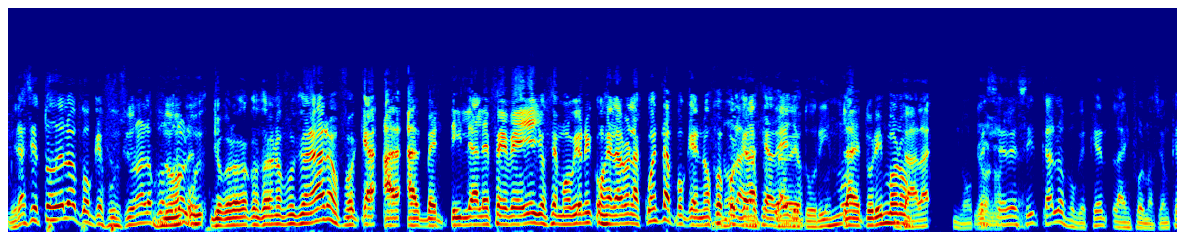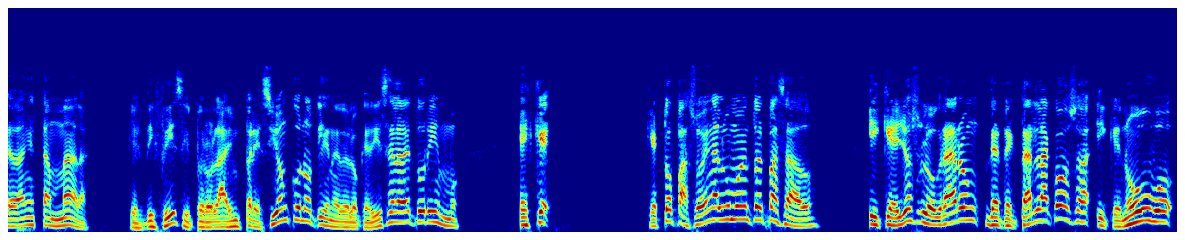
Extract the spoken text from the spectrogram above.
Mira si esto es de loco que funcionan los controles. yo creo que los controles no funcionaron. Fue que a- a- advertirle al FBI ellos se movieron y congelaron las cuentas porque no fue No, por de- gracia de, la ellos. turismo, la de turismo no. la- no te Yo no sé sé. decir, Carlos, porque es que la información que dan es tan mala que es difícil. Pero la impresión que uno tiene de lo que dice la de turismo es que, que esto pasó en algún momento del pasado y que ellos lograron detectar la cosa y que no hubo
